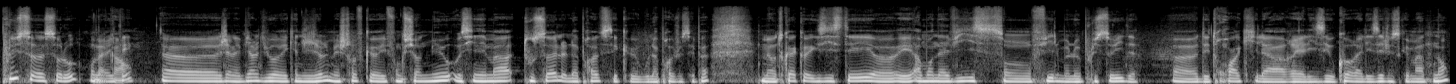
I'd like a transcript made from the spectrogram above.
plus euh, solo, en vérité. Euh, J'aimais bien le duo avec Angie mais je trouve qu'il fonctionne mieux au cinéma tout seul. La preuve, c'est que, ou la preuve, je sais pas. Mais en tout cas, coexister euh, est, à mon avis, son film le plus solide. euh, des trois qu'il a réalisé ou co-réalisé jusque maintenant.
